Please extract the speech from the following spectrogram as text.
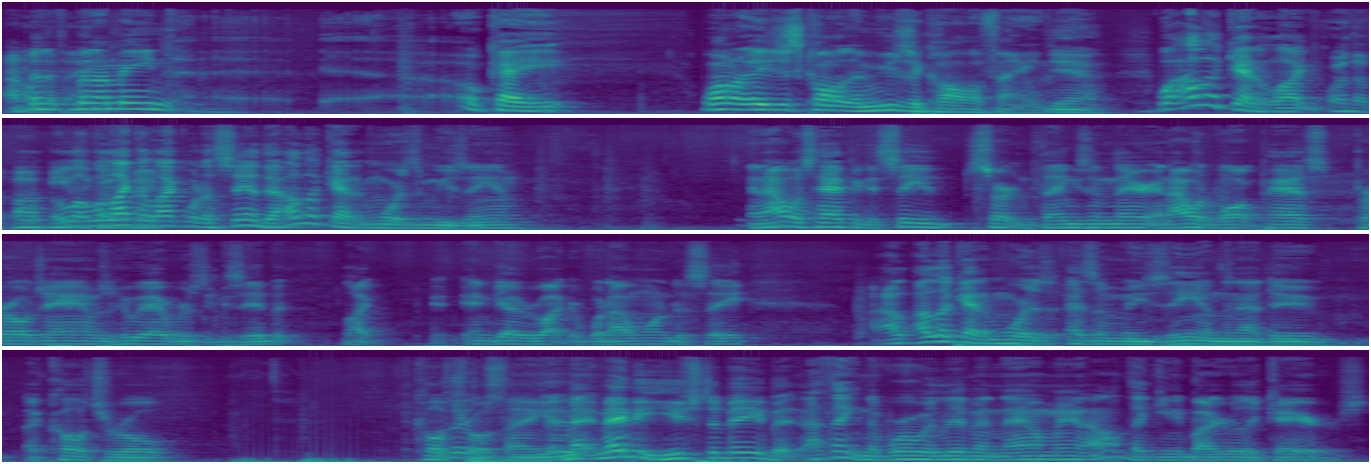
I, I don't But, think. but I mean, uh, okay, why don't they just call it the Music Hall of Fame? yeah. Well, I look at it like Or the pop well, music well, like like what I said. There, I look at it more as a museum. And I was happy to see certain things in there, and I would walk past Pearl Jam's or whoever's exhibit, like, and go right to what I wanted to see. I, I look at it more as, as a museum than I do a cultural cultural thing. And maybe it used to be, but I think in the world we live in now, man, I don't think anybody really cares.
